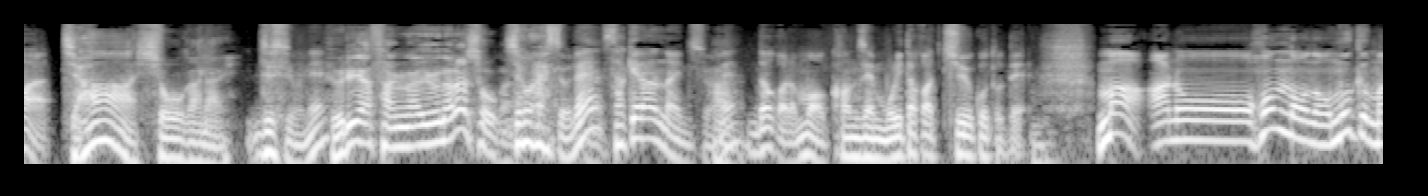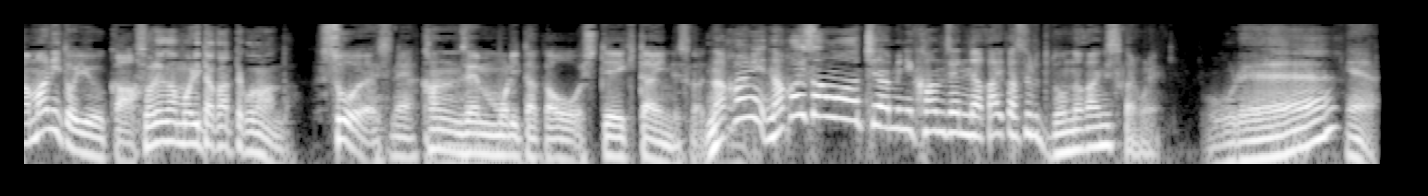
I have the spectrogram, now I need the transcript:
はじゃあ、しょうがない。い。ですよね。古谷さんが言うならしょうがない。しょうがないですよね。避けられないんですよね。はいだからまあ完全森高っちゅうことで。まあ、あのー本能の向くままにというか、それが森高ってことなんだ。そうですね。完全森高をしていきたいんですが、中井、中井さんはちなみに完全中井化するとどんな感じですかね、これ。俺？ええ。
